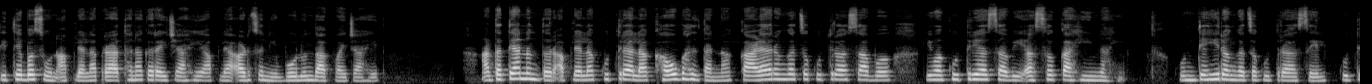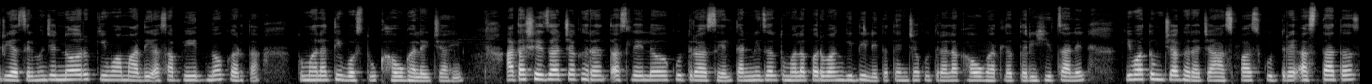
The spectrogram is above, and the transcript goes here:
तिथे बसून आपल्याला प्रार्थना करायची आहे आपल्या अडचणी बोलून दाखवायच्या आहेत. आता त्यानंतर आपल्याला कुत्र्याला खाऊ घालताना काळ्या रंगाचं कुत्रं असावं किंवा कुत्री असावी असं काही नाही. कोणत्याही रंगाचा कुत्रा असेल कुत्री असेल म्हणजे नर किंवा मादी असा भेद न करता तुम्हाला ती वस्तू खाऊ घालायची आहे. आता शेजारच्या घरात असलेलं कुत्रं असेल त्यांनी जर तुम्हाला परवानगी दिली तर त्यांच्या कुत्र्याला खाऊ घातलं तरीही चालेल. किंवा तुमच्या घराच्या आसपास कुत्रे असतातच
